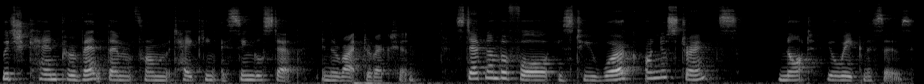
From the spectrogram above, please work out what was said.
which can prevent them from taking a single step in the right direction. Step number four is to work on your strengths, not your weaknesses.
